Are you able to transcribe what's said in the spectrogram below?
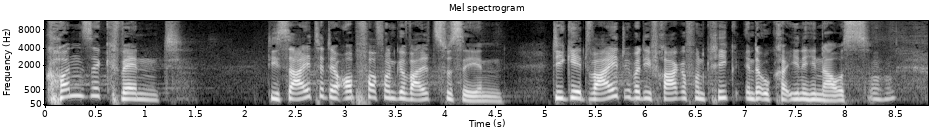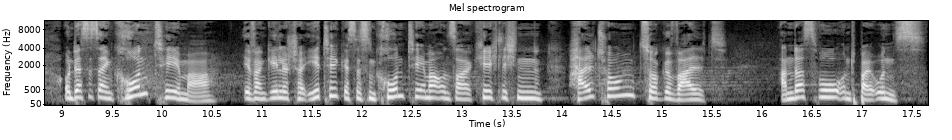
konsequent die Seite der Opfer von Gewalt zu sehen, die geht weit über die Frage von Krieg in der Ukraine hinaus. Mhm. Und das ist ein Grundthema evangelischer Ethik, es ist ein Grundthema unserer kirchlichen Haltung zur Gewalt, anderswo und bei uns.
